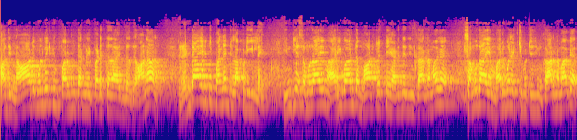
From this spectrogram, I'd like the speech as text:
அது நாடு முழுமைக்கும் பரவும் தன்மை படைத்ததாக இருந்தது. ஆனால் ரெண்டாயிரத்தி பன்னெண்டில் அப்படி இல்லை. இந்திய சமுதாயம் அறிவார்ந்த மாற்றத்தை அடைந்ததின் காரணமாக சமுதாயம் மறுமலர்ச்சி பெற்றதின் காரணமாக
